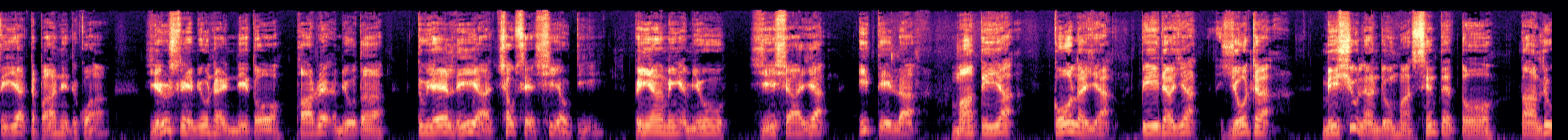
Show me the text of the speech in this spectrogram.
တိယတပါနှင့်တကွယေရုရှလင်မြို့၌နေသောဖာရက်အမျိုးသားသူရဲ468ယောက်တည်ဗိယံမိန်အမျိုးယေရှာယဣတေလမာတေယကောလယပေဒယယောဒမေရှုလန်တို့မှဆင်းသက်သော တာလု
